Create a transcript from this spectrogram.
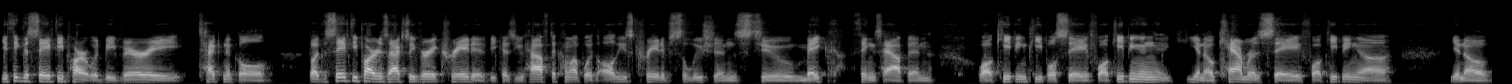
you think the safety part would be very technical, but the safety part is actually very creative because you have to come up with all these creative solutions to make things happen while keeping people safe, while keeping you know cameras safe, while keeping uh you know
